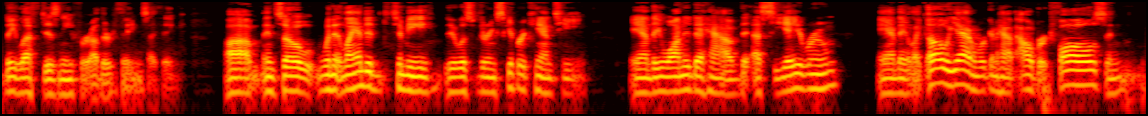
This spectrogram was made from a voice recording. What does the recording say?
they left Disney for other things, I think. Um, and so when it landed to me, it was during Skipper Canteen, and they wanted to have the SEA room, and they're like, "Oh yeah, we're going to have Albert Falls," and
